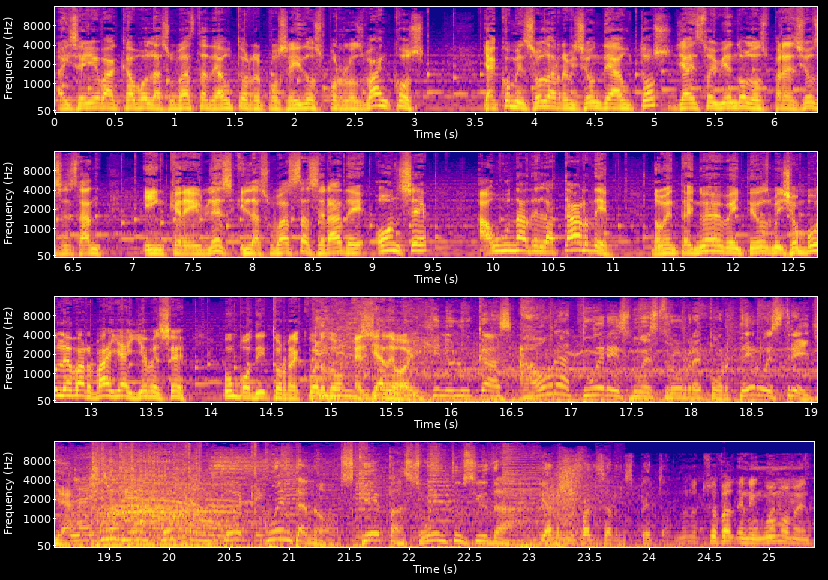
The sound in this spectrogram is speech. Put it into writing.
Ahí se lleva a cabo la subasta de autos reposeídos por los bancos. Ya comenzó la revisión de autos. Ya estoy viendo los precios. Están increíbles. Y la subasta será de 11 a 1 de la tarde. 9922 Mission Boulevard. Vaya y llévese un bonito recuerdo el, día de hoy. Genio Lucas, ahora tú eres nuestro reportero estrella. La lluvia fue tan fuerte. Cuéntanos, ¿qué pasó en tu ciudad? Ya no me falta el respeto. No te falta en ningún momento.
